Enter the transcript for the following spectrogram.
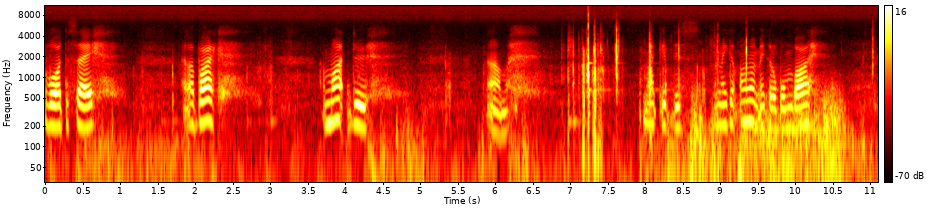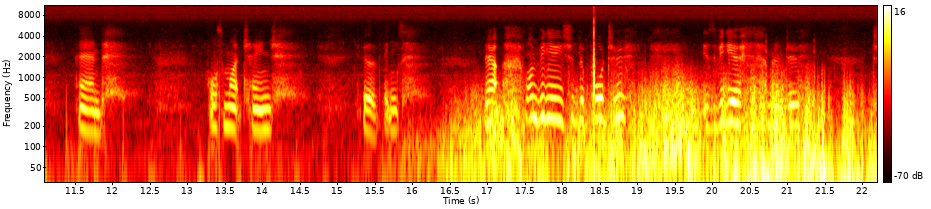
of all, I have to say, at my bike, I might do, um, I might give this, make it, I might make it a one by, and also might change the other things. Now, one video you should look forward to is the video I'm going to do to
